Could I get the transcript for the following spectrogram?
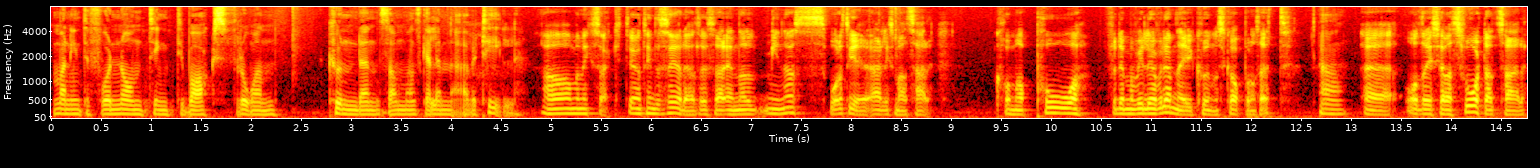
man inte får någonting tillbaks från kunden som man ska lämna över till. Ja, men exakt. Jag tänkte säga det. Att här, en av mina svåraste grejer är liksom att så här, komma på, för det man vill överlämna är ju kunskap på något sätt. Ja, Eh, och det är så jävla svårt att så här,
